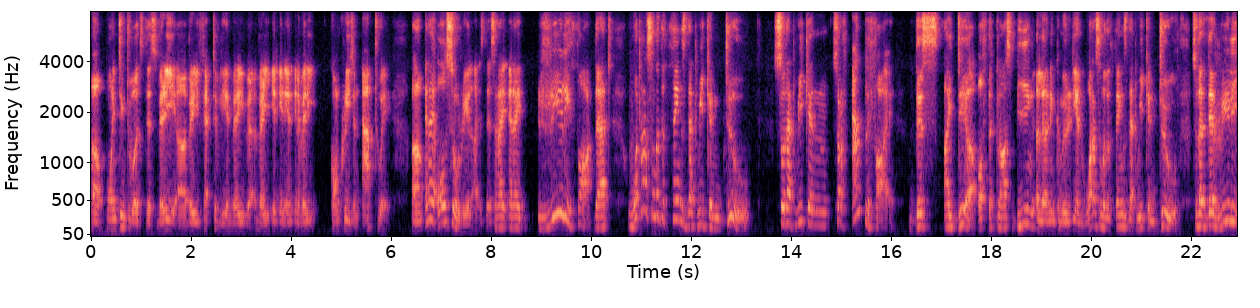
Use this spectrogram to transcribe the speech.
uh, pointing towards this very, uh, very effectively and very, very in, in, in a very concrete and apt way. Um, and I also realized this, and I and I really thought that what are some of the things that we can do so that we can sort of amplify this idea of the class being a learning community and what are some of the things that we can do so that there really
